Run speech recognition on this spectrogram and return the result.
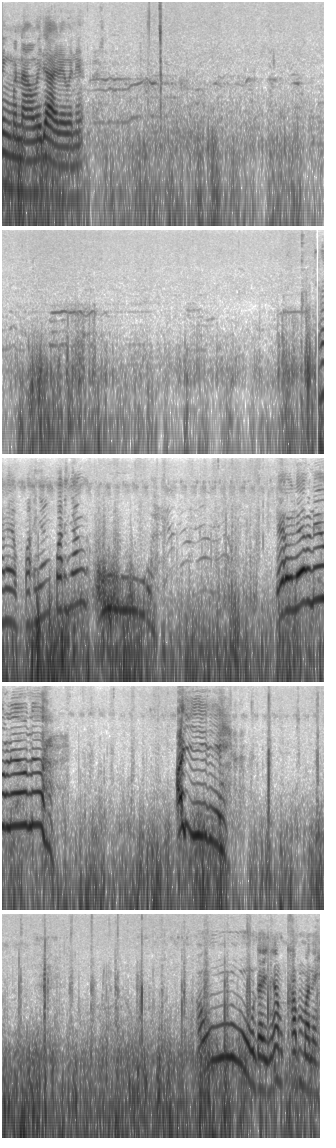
นึ่งมะนาวไม่ได้เลยวันนี้มาแล้วปลายังปลายังโอ้เร็วเร็วเร็วเร็วเร็วไอ้เอาได้ย่ำคำมาเนี่ย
